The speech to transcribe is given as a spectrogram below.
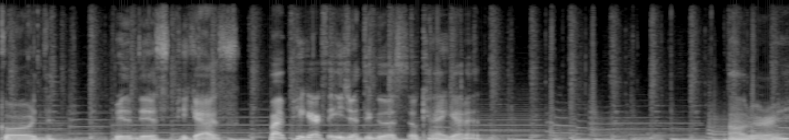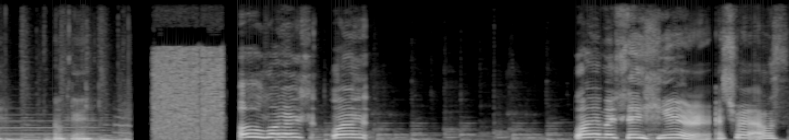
gold with this pickaxe? My pickaxe isn't good, so can I get it? Oh really? Okay. Oh, why is why? Why am I staying here? Swear I was.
